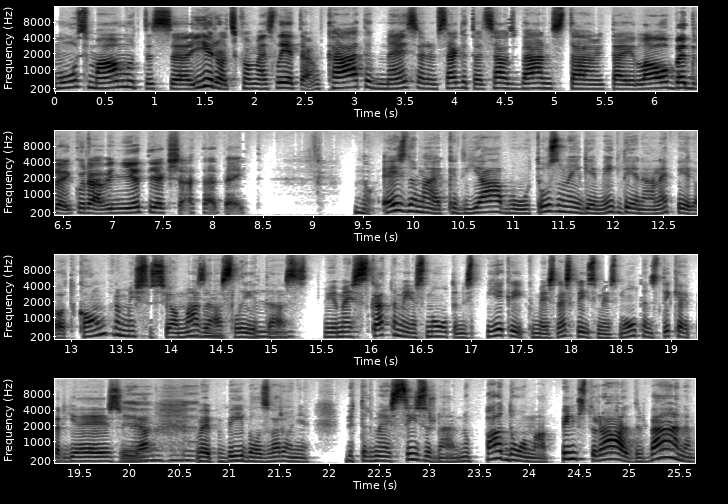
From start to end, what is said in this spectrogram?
mūsu māmu tas ierocis, ko mēs lietojam? Kā tad mēs varam sagatavot savus bērnus tai laubedrei, kurā viņi iet iekšā, tā teikt. Nu, es domāju, ka jābūt uzmanīgiem ikdienā, nepieļaut kompromisus jau mazās mm. lietās. Nu, ja mēs skatāmies mūteni, es piekrītu, ka mēs neskrīsimies mūteni tikai par jēzu jā, ja, jā. vai par bībeles varoņiem, bet tad mēs izrunājam, nu, padomā, pirms tu rādi bērnam,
